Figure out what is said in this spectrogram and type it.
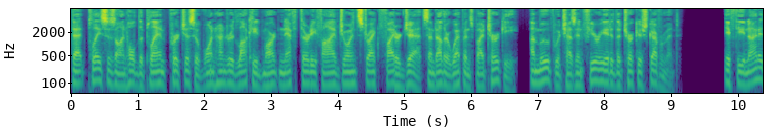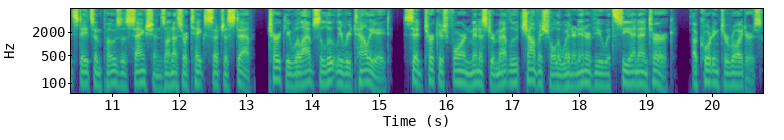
That places on hold the planned purchase of 100 Lockheed Martin F-35 Joint Strike Fighter jets and other weapons by Turkey, a move which has infuriated the Turkish government. If the United States imposes sanctions on us or takes such a step, Turkey will absolutely retaliate, said Turkish Foreign Minister Mevlut Çavuşoğlu in an interview with CNN Turk, according to Reuters.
